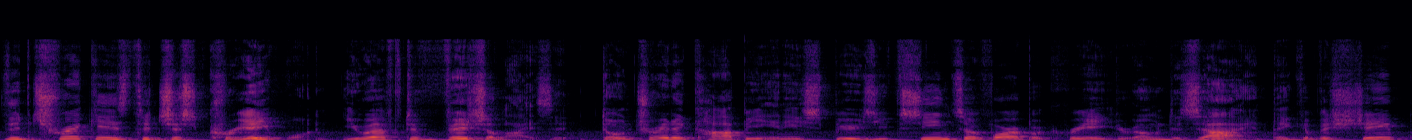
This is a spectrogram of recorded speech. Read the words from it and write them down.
The trick is to just create one. You have to visualize it. Don't try to copy any spears you've seen so far, but create your own design. Think of the shape,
